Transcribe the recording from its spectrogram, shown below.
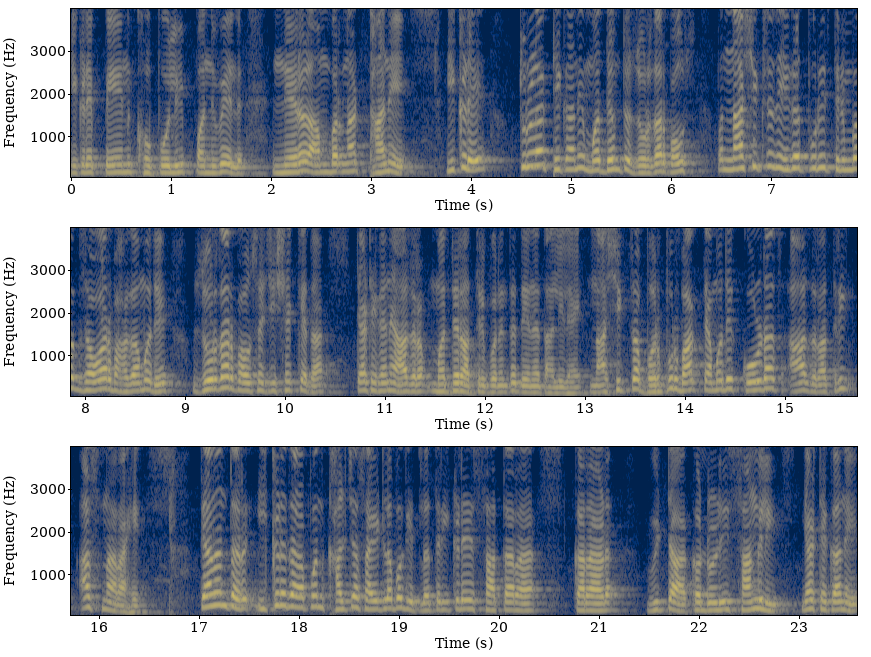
इकडे पेन खोपोली पनवेल नेरळ अंबरनाथ ठाणे इकडे तुरळक ठिकाणी मध्यम ते जोरदार पाऊस पण नाशिकचे इगतपुरी त्रिंबक झवार भागामध्ये जोरदार पावसाची शक्यता त्या ठिकाणी आज र मध्यरात्रीपर्यंत देण्यात आलेली आहे. नाशिकचा भरपूर भाग त्यामध्ये कोरडाच आज रात्री असणार आहे. त्यानंतर इकडे जर आपण खालच्या साईडला बघितलं तर इकडे सातारा कराड विटा कडोळी सांगली या ठिकाणी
